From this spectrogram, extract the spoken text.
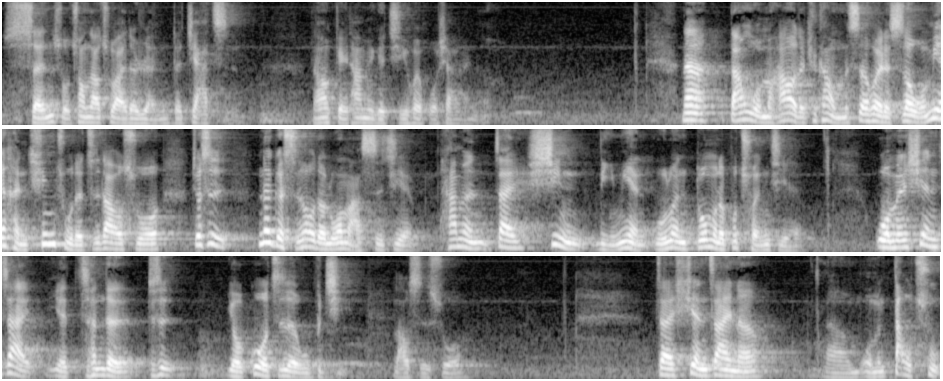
神所创造出来的人的价值，然后给他们一个机会活下来呢？那当我们好好的去看我们社会的时候，我们也很清楚的知道说，就是那个时候的罗马世界，他们在性里面无论多么的不纯洁。我们现在也真的就是有过之而无不及。老实说，在现在呢，嗯，我们到处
